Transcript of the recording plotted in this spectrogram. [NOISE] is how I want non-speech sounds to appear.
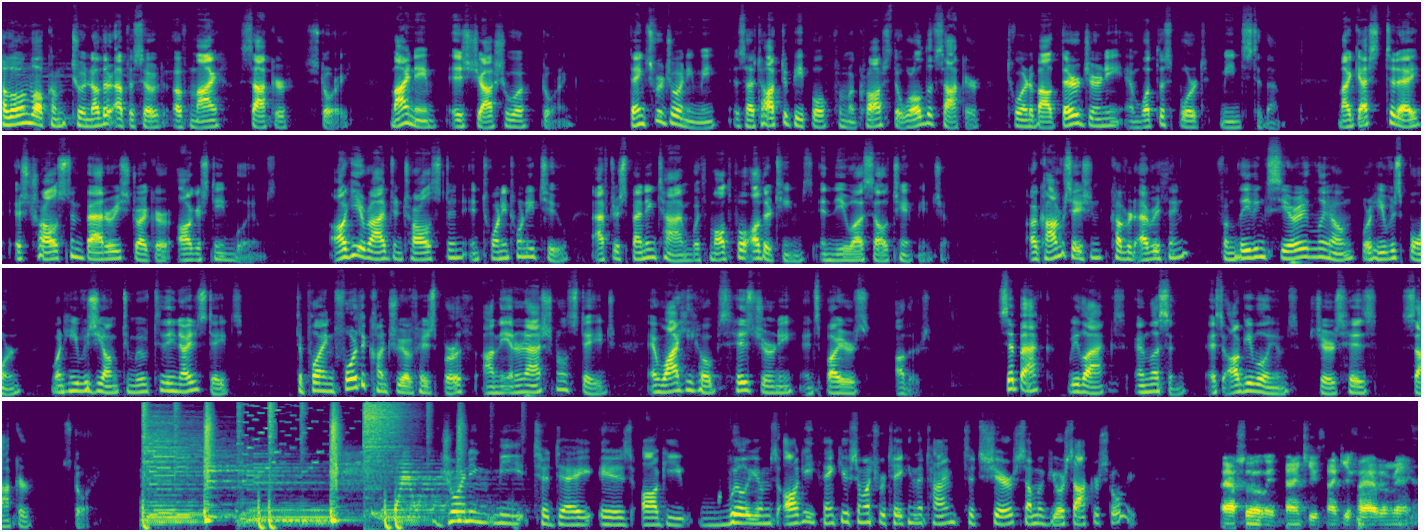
Hello and welcome to another episode of My Soccer Story. My name is Joshua Doring. Thanks for joining me as I talk to people from across the world of soccer to learn about their journey and what the sport means to them. My guest today is Charleston Battery striker Augustine Williams. Augie arrived in Charleston in 2022 after spending time with multiple other teams in the USL Championship. Our conversation covered everything from leaving Sierra Leone, where he was born, when he was young to move to the United States, to playing for the country of his birth on the international stage, and why he hopes his journey inspires others. Sit back, relax, and listen as Augie Williams shares his soccer story. Joining me today is Augie Williams. Augie, thank you so much for taking the time to share some of your soccer story. Absolutely. Thank you. Thank you for having me.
